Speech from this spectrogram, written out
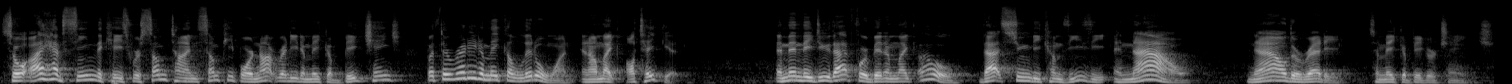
So I have seen the case where sometimes some people are not ready to make a big change, but they're ready to make a little one. And I'm like, I'll take it. And then they do that for a bit. I'm like, oh, that soon becomes easy. And now, now they're ready. to make a bigger change.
